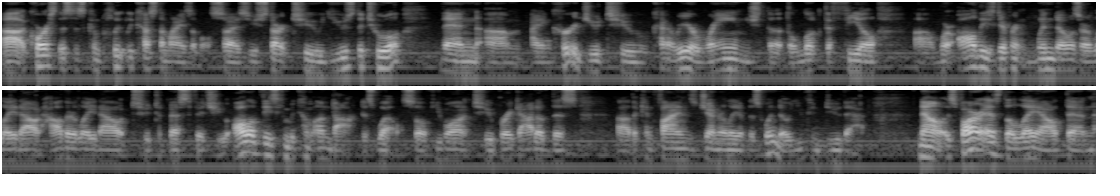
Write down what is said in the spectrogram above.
Uh, of course, this is completely customizable, so as you start to use the tool, then um, I encourage you to kind of rearrange the, the look, the feel, uh, where all these different windows are laid out, how they're laid out to, to best fit you. All of these can become undocked as well. So if you want to break out of this, uh, the confines generally of this window, you can do that. Now, as far as the layout then,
